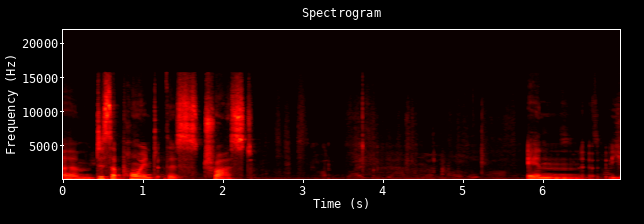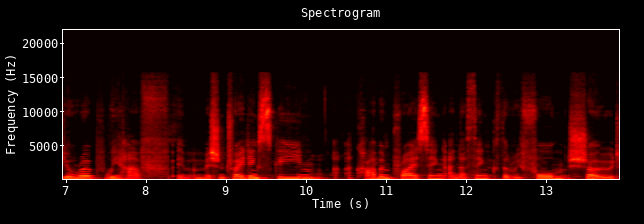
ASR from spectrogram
um, disappoint this trust. In Europe, we have emission trading scheme, carbon pricing, and I think the reform showed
